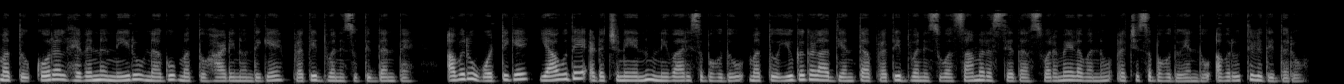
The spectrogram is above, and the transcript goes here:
ಮತ್ತು ಕೋರಲ್ ಹೆವೆನ್ನ ನೀರು, ನಗು ಮತ್ತು ಹಾಡಿನೊಂದಿಗೆ ಪ್ರತಿಧ್ವನಿಸುತ್ತಿದ್ದಂತೆ ಅವರು ಒಟ್ಟಿಗೆ ಯಾವುದೇ ಅಡಚಣೆಯನ್ನು ನಿವಾರಿಸಬಹುದು ಮತ್ತು ಯುಗಗಳಾದ್ಯಂತ ಪ್ರತಿಧ್ವನಿಸುವ ಸಾಮರಸ್ಯದ ಸ್ವರಮೇಳವನ್ನು ರಚಿಸಬಹುದು ಎಂದು ಅವರು ತಿಳಿದಿದ್ದರು.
